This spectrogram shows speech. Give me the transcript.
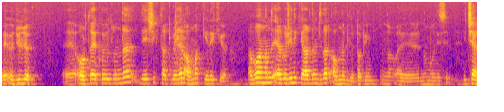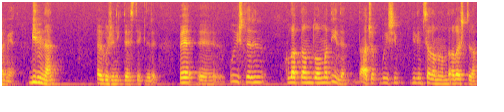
ve ödülü e, ortaya koyulduğunda değişik takviyeler almak gerekiyor. Bu anlamda ergojenik yardımcılar alınabilir doping e, numunesi içermeyen. Bilinen ergojenik destekleri ve e, bu işlerin kulaktan dolma değil de daha çok bu işi bilimsel anlamda araştıran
